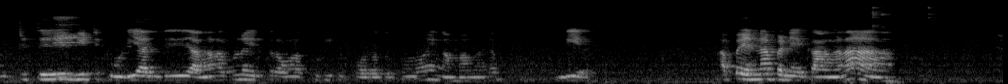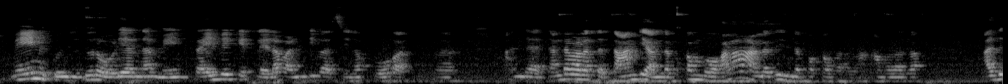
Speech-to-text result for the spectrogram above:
விட்டுட்டு வீட்டுக்கு ஒடியாந்து அங்கனக்குள்ளே இருக்கிறவங்கள கூட்டிகிட்டு போகிறதுக்கும் எங்கள் அம்மா மேலே முடியலை. அப்போ என்ன பண்ணியிருக்காங்கன்னா மெயின் கொஞ்சம் தூரம் ஓடியாந்தா மெயின் ரயில்வே கேட்டில் எல்லாம் வண்டி வாசியெல்லாம் போகாது. அந்த தண்டவாளத்தை தாண்டி அந்த பக்கம் போகலாம் அல்லது இந்த பக்கம் வரலாம். அவ்வளோதான் அது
